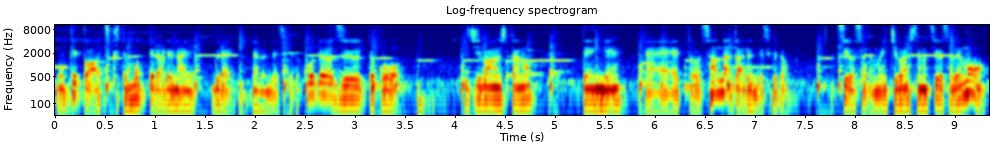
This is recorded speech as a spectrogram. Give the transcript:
もう結構熱くて持ってられないぐらいになるんですけど、これはずっとこう、一番下の電源、えー、っと、3段階あるんですけど、強さでも一番下の強さでも、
